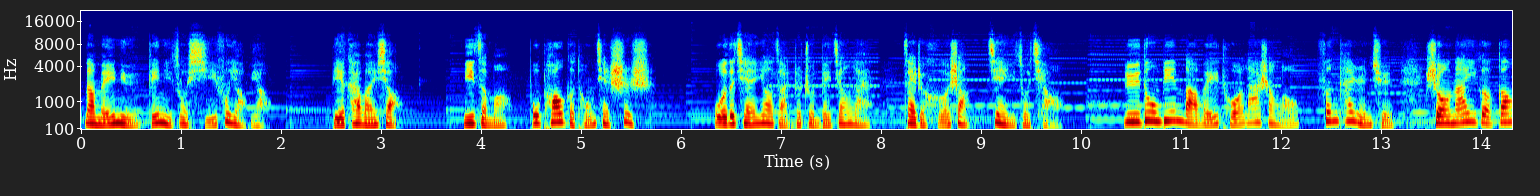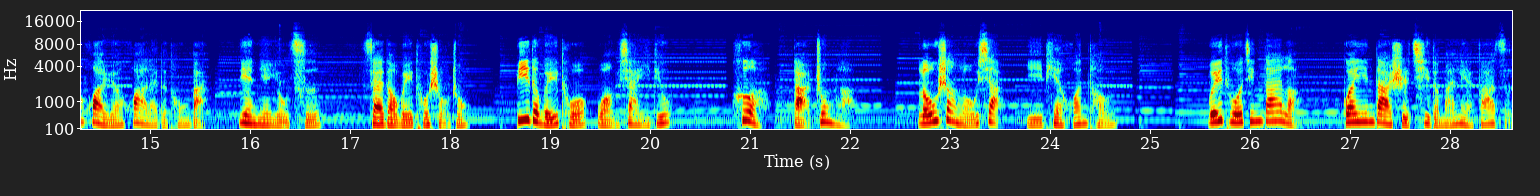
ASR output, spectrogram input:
那美女给你做媳妇要不要？别开玩笑，你怎么不抛个铜钱试试？我的钱要攒着，准备将来在这河上建一座桥。吕洞宾把韦陀拉上楼，分开人群，手拿一个刚化缘画来的铜板，念念有词，塞到韦陀手中，逼得韦陀往下一丢。呵，打中了！楼上楼下一片欢腾。韦陀惊呆了，观音大士气得满脸发紫，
